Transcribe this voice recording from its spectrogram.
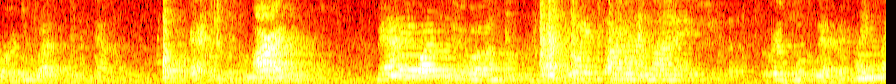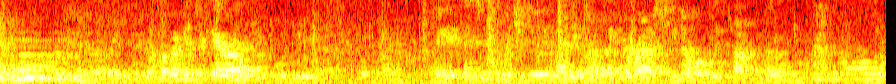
Or duet. Yeah. Okay? All right. Maddie wants to uh, play Silent Night Christmas Day. Hi, Silent. Over Mr. Carroll. Pay attention to what you're doing, Maddie, don't get in a rush, you know what we've talked about.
